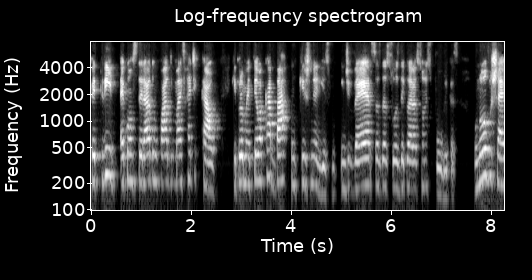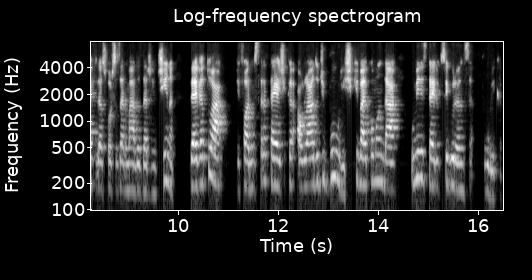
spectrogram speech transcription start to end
Petri é considerado um quadro mais radical, que prometeu acabar com o kirchnerismo em diversas das suas declarações públicas. O novo chefe das Forças Armadas da Argentina deve atuar de forma estratégica ao lado de Buris, que vai comandar o Ministério de Segurança Pública.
